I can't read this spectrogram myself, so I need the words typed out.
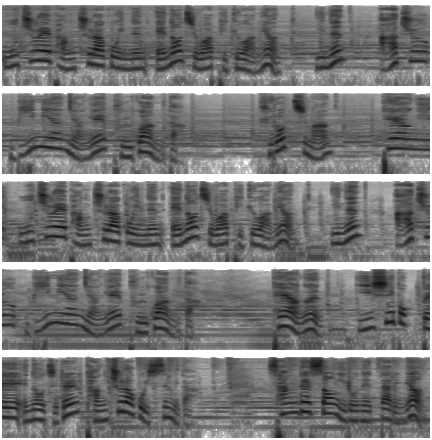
우주에 방출하고 있는 에너지와 비교하면 이는 아주 미미한 양에 불과합니다. 그렇지만 태양이 우주에 방출하고 있는 에너지와 비교하면 이는 아주 미미한 양에 불과합니다. 태양은 20억 배의 에너지를 방출하고 있습니다. 상대성 이론에 따르면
